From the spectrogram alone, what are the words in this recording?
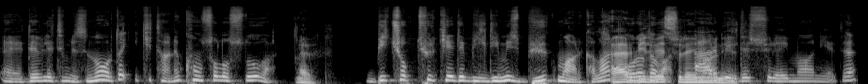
e, devletimizin orada iki tane konsolosluğu var. Evet. Birçok Türkiye'de bildiğimiz büyük markalar Erbil orada ve var. Süleymaniye'de. Erbil'de, Süleymaniye'de.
